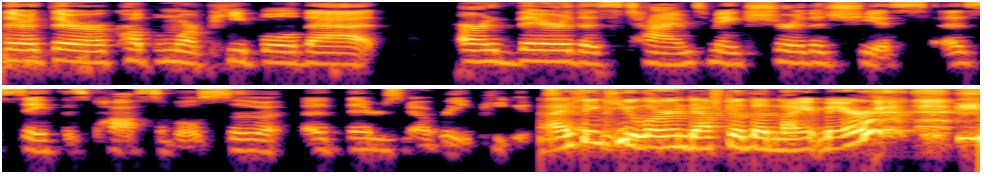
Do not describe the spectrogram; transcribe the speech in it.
there there are a couple more people that are there this time to make sure that she is as safe as possible, so uh, there's no repeat. I think he learned after the nightmare. he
